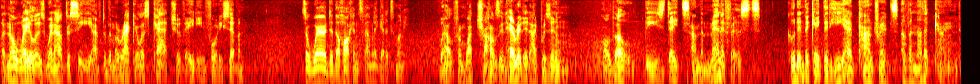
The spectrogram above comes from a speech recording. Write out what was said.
but no whalers went out to sea after the miraculous catch of 1847. So where did the Hawkins family get its money? Well, from what Charles inherited, I presume. Although, these dates on the manifests could indicate that he had contracts of another kind.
